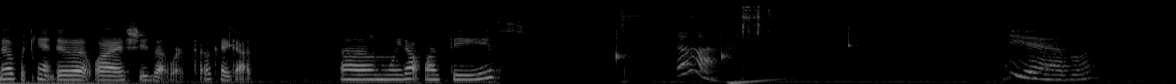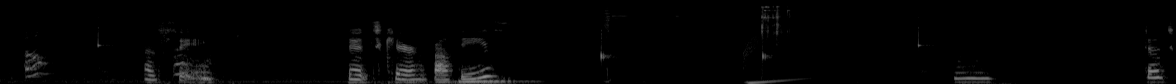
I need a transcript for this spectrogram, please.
Nope, I can't do it. Why? She's at work. Okay, got it. Um, we don't want these. Ah. Yeah, but. Oh. Let's see. Didn't care about these. Hmm. Don't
